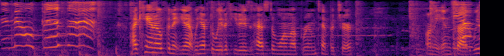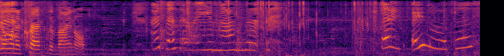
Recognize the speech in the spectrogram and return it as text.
The no business. I can't open it yet. We have to wait a few days. It has to warm up room temperature on the inside. We don't want to crack the vinyl. It doesn't mean nothing. Hey, know.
